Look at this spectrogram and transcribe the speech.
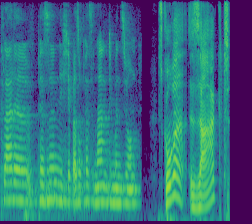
klare persönliche, also personale Dimension. Skora sagt,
